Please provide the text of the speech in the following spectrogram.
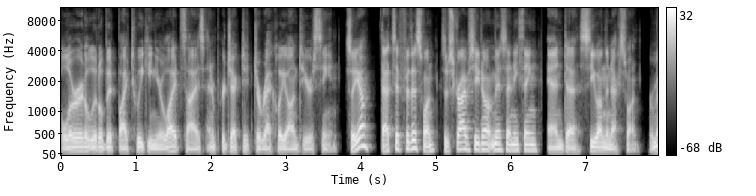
blur it a little bit by tweaking your light size, and project it directly onto your scene. So yeah, that's it for this one. Subscribe so you don't miss anything, and uh, see you on the next one. Remember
